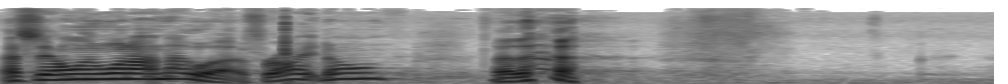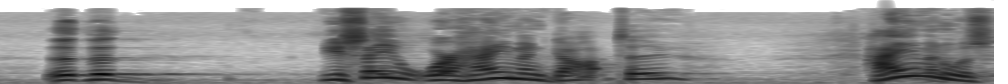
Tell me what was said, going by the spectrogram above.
That's the only one I know of, right, Dawn? But uh, the, the, you see where Haman got to? Haman was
